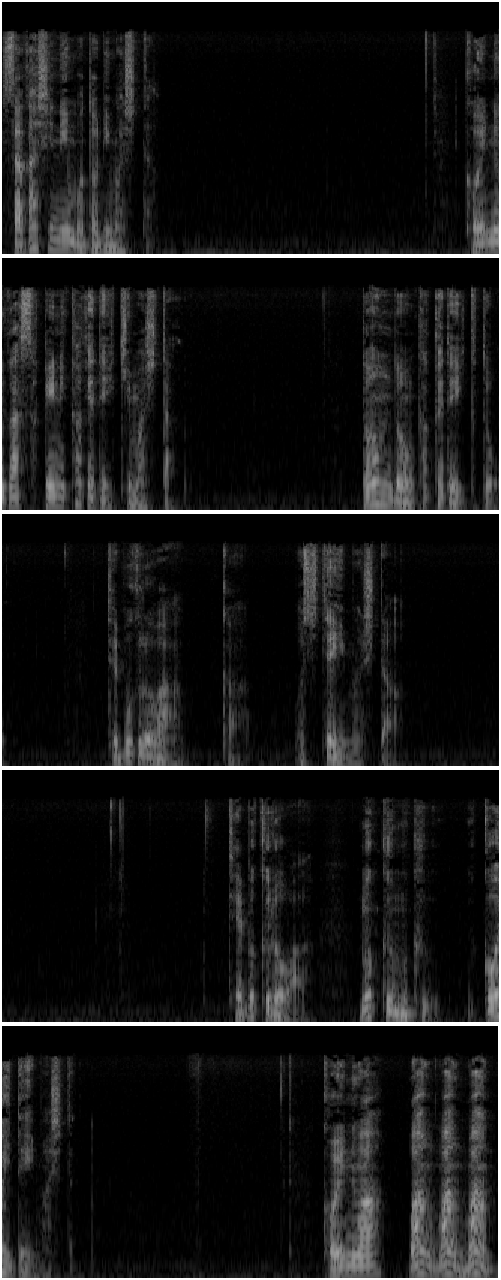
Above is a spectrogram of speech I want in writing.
探しに戻りました。子犬が酒にかけていきました。どんどんかけていくと、手袋はが落ちていました。手袋はむくむく動いていました。子犬はワンワンワン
